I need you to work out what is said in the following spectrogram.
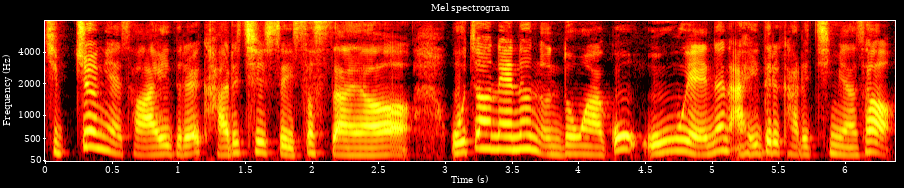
집중해서 아이들을 가르칠 수 있었어요. 오전에는 운동하고 오후에는 아이들을 가르치면서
